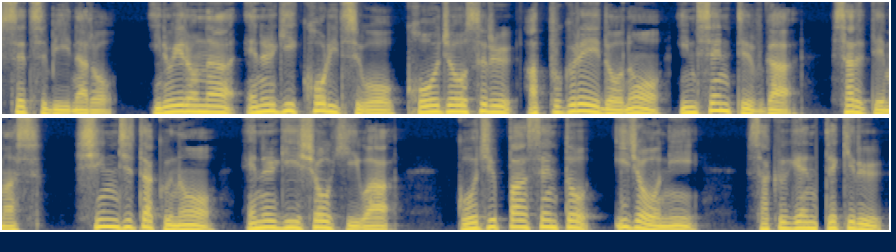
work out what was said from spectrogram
設備などいろいろなエネルギー効率を向上するアップグレードのインセンティブがされています。新自宅のエネルギー消費は50%以上に削減できる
